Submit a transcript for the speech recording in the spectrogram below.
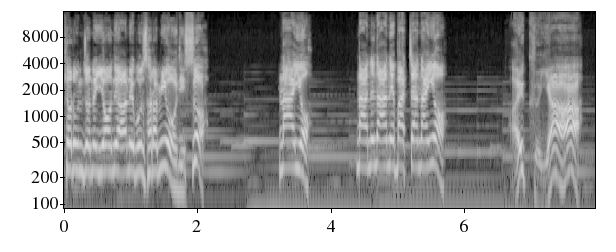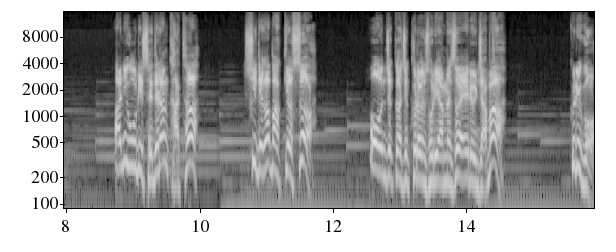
결혼 전에 연애 안 해본 사람이 어딨어? 나요. 나는 안 해봤잖아요. 아이 그야. 아니 우리 세대랑 같아. 시대가 바뀌었어. 언제까지 그런 소리 하면서 애를 잡아? 그리고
